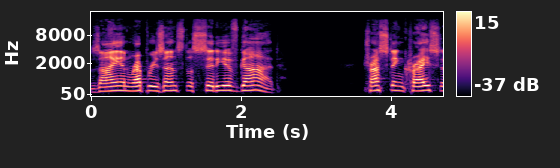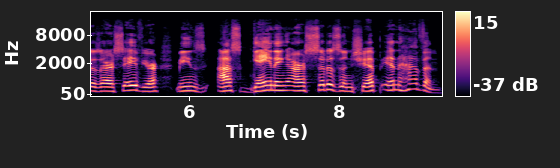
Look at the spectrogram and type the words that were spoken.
Zion represents the city of God. Trusting Christ as our Savior means us gaining our citizenship in heaven.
